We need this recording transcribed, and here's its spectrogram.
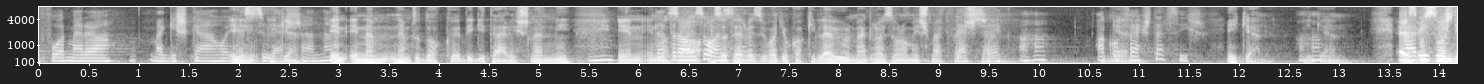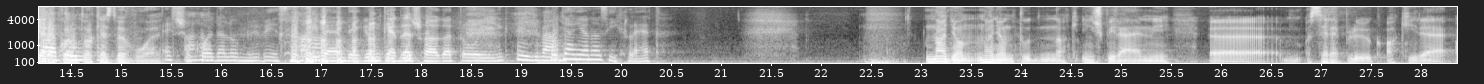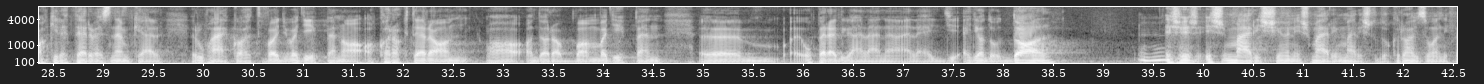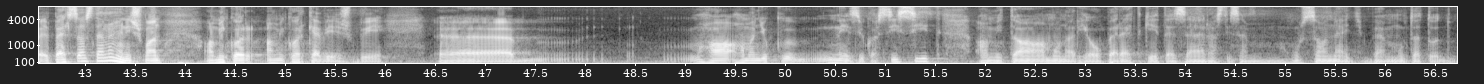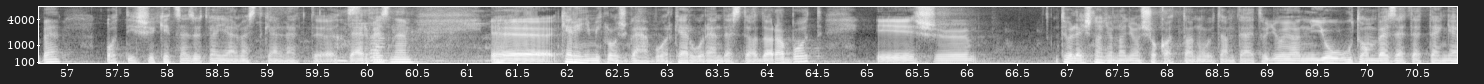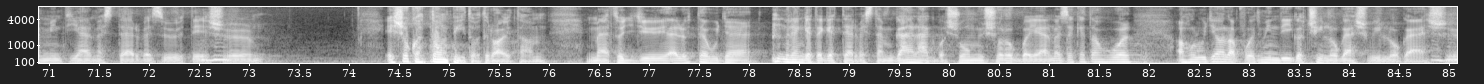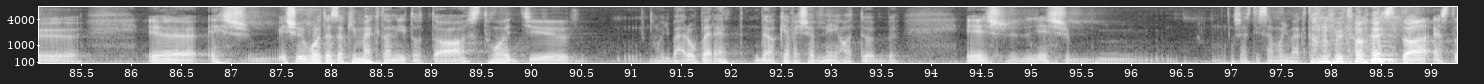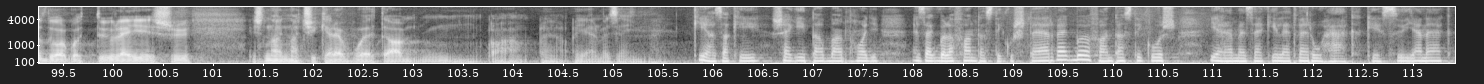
formára meg is kell, hogy ez szülessen, igen. nem? Én, én nem, nem tudok digitális lenni. Uh-huh. Én, én az, a, az a tervező vagyok, aki leül, megrajzolom és megfestem. Tessék, aha. Akkor igen. festesz is? Igen, aha. igen. Ez Már viszont is gyerekkoromtól kezdve volt. Egy sokoldalú művész, mai vendégünk, kedves hallgatóink. Így van. Hogyan jön az ihlet? nagyon-nagyon tudnak inspirálni a szereplők, akire, akire terveznem kell ruhákat, vagy, vagy éppen a, a karakter a, a, a darabban, vagy éppen ö, operettgálánál egy, egy adott dal, Uh-huh. És, és, és már is jön, és már, már is tudok rajzolni fel. Persze aztán olyan is van, amikor, amikor kevésbé. Ö, ha, ha mondjuk nézzük a Sissit, amit a Monarchia Operett 2000, azt hiszem 21-ben mutatott be, ott is 250 jelmezt kellett Aztán. terveznem. Kerényi Miklós Gábor Keró rendezte a darabot, és tőle is nagyon-nagyon sokat tanultam, tehát hogy olyan jó úton vezetett engem, mint jelmeztervezőt, és uh-huh. És sokat tompított rajtam, mert hogy előtte ugye rengeteget terveztem gálákba, showműsorokba, jelmezeket, ahol, ahol ugye alap volt mindig a csillogás, villogás. Uh-huh. Ö, ö, és, és ő volt az, aki megtanította azt, hogy, hogy bár operett, de a kevesebb néha több. És, és és azt hiszem, hogy megtanultam ezt a, ezt a dolgot tőle, és, és nagy, nagy sikere volt a, a, a jelmezeimnek. Ki az, aki segít abban, hogy ezekből a fantasztikus tervekből fantasztikus jelmezek, illetve ruhák készüljenek?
